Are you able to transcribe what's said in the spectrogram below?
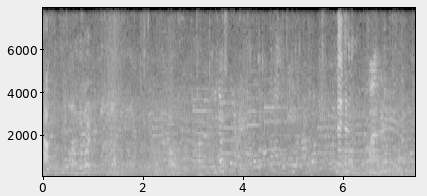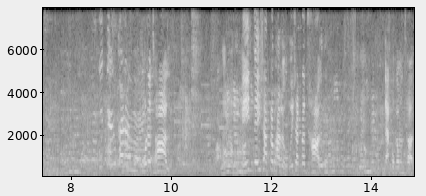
খাও। ওটা ঝাল। এই এই শাকটা ভালো ওই শাকটা ঝাল। দেখো কেমন ঝাল।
